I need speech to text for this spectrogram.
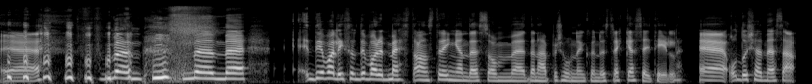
eh, men men eh, det, var liksom, det var det mest ansträngande som eh, den här personen kunde sträcka sig till. Eh, och då kände jag så här,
